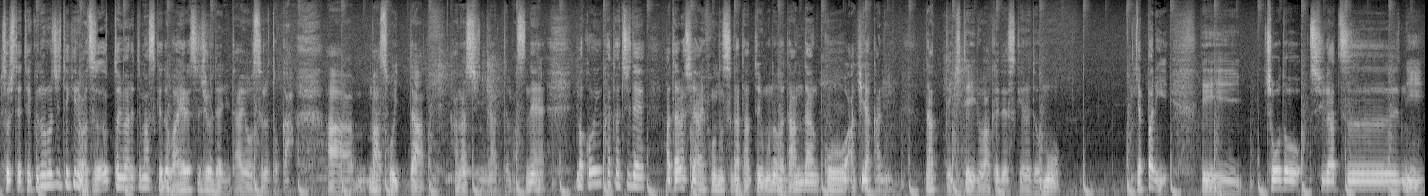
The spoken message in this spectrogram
そしてテクノロジー的にはずっと言われてますけどワイヤレス充電に対応するとか。あまあそういった話になってますね、まあ、こういう形で新しい iPhone の姿というものがだんだんこう明らかになってきているわけですけれどもやっぱり、えー、ちょうど4月に、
